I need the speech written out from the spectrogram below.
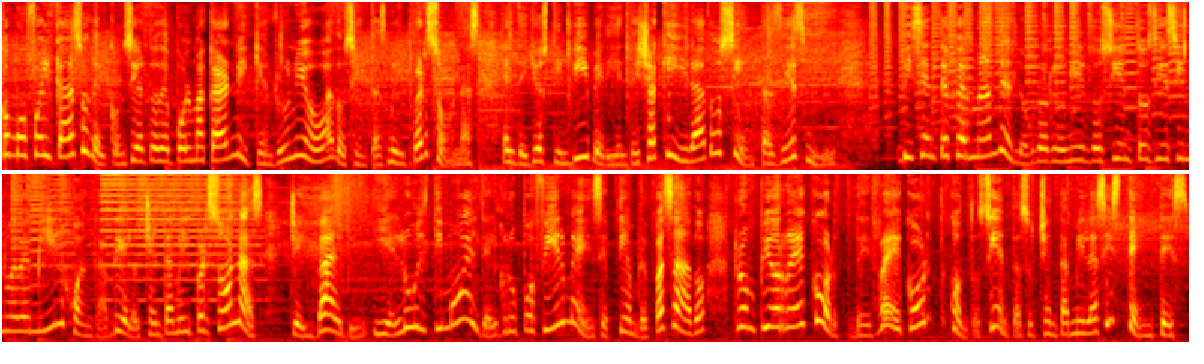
como fue el caso del concierto de Paul McCartney, quien reunió a 200 mil personas, el de Justin Bieber y el de Shakira 210 mil. Vicente Fernández logró reunir 219 mil, Juan Gabriel 80 mil personas, J Balvin y el último, el del grupo Firme, en septiembre pasado, rompió récord de récord con 280 mil asistentes.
